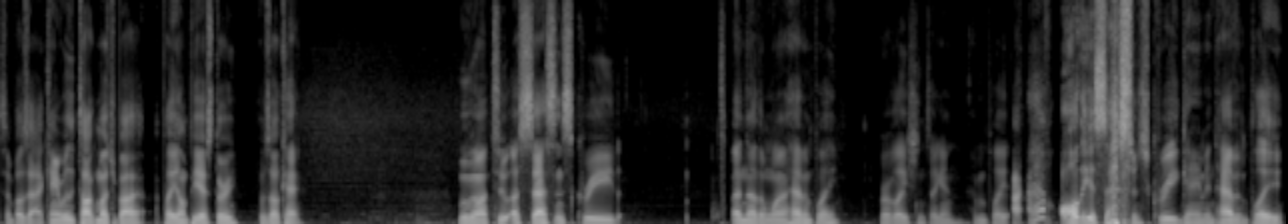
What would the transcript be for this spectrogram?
Simple as that. I can't really talk much about it. I played on PS3. It was okay. Moving on to Assassin's Creed. Another one I haven't played. Revelations again. Haven't played. I I have all the Assassin's Creed game and haven't played.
